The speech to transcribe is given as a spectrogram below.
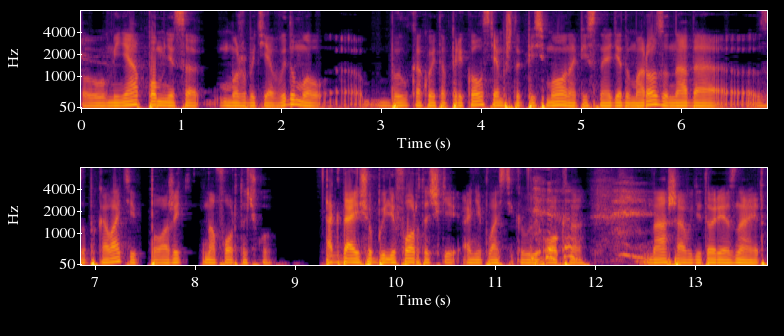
У меня, помнится, может быть, я выдумал, э, был какой-то прикол с тем, что письмо, написанное Деду Морозу, надо э, запаковать и положить на форточку. Тогда еще были форточки, а не пластиковые окна. Наша аудитория знает.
